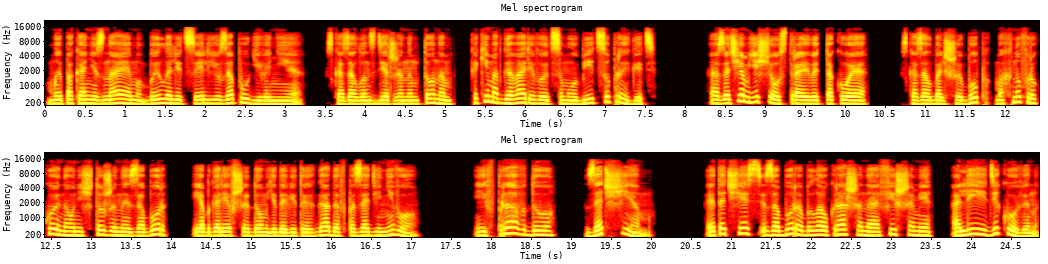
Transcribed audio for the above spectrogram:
«Мы пока не знаем, было ли целью запугивание», — сказал он сдержанным тоном, каким отговаривают самоубийцу прыгать. «А зачем еще устраивать такое?» — сказал Большой Боб, махнув рукой на уничтоженный забор и обгоревший дом ядовитых гадов позади него. И вправду, зачем? Эта часть забора была украшена афишами аллеи диковин.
